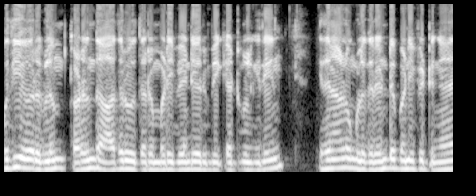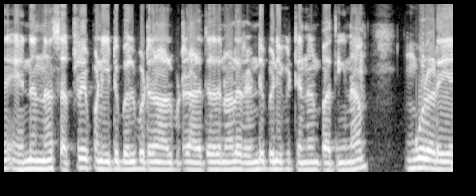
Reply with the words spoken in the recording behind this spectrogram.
புதியவர்களும் தொடர்ந்து ஆதரவு தரும்படி வேண்டி விரும்பி கேட்டுக்கொள்கிறேன். இதனால் உங்களுக்கு ரெண்டு பெனிஃபிட்டுங்க. என்னென்னா சப்ஸ்கிரைப் பண்ணிட்டு பெல் பட்டன் ஆல் பட்டன் அழுத்துறதுனால ரெண்டு பெனிஃபிட் என்னன்னு பார்த்தீங்கன்னா உங்களுடைய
